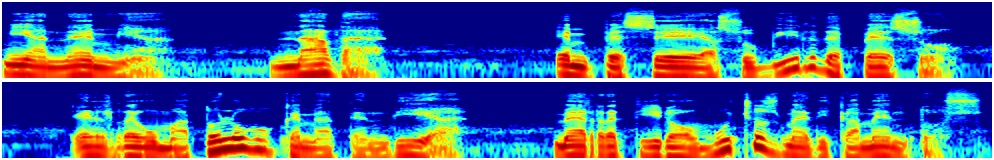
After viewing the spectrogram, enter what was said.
ni anemia, nada. Empecé a subir de peso. El reumatólogo que me atendía me retiró muchos medicamentos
